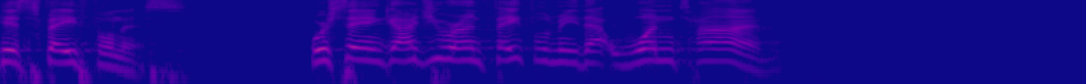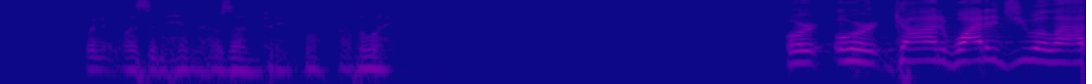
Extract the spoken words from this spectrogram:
His faithfulness. We're saying, God, you were unfaithful to me that one time. When it wasn't Him that was unfaithful, by the way. Or, or God, why did you allow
